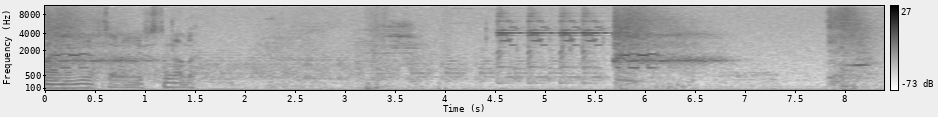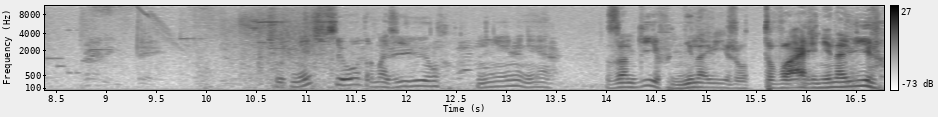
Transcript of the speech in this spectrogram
Ладно, нет, второй нефть не надо. Тут меньше всего тормозил. Не-не-не. Зангиев ненавижу. Тварь ненавижу.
